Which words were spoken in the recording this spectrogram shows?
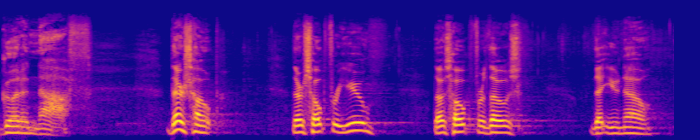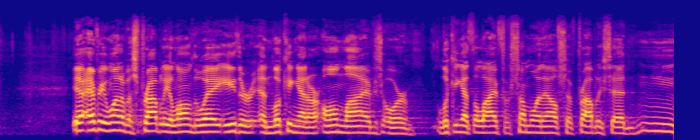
good enough. There's hope. There's hope for you. There's hope for those that you know. Yeah, every one of us, probably along the way, either in looking at our own lives or looking at the life of someone else, have probably said, hmm,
